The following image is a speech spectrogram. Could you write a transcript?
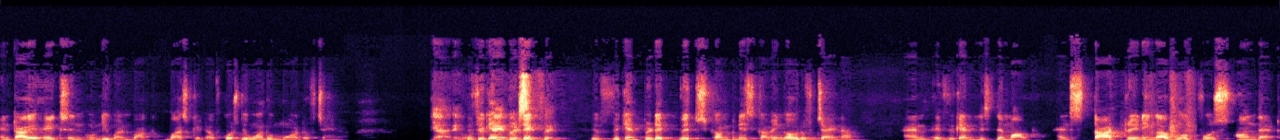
entire eggs in only one ba- basket. Of course they want to move out of china yeah if we can predict if we can predict which companies coming out of china and if we can list them out and start training our workforce on that.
